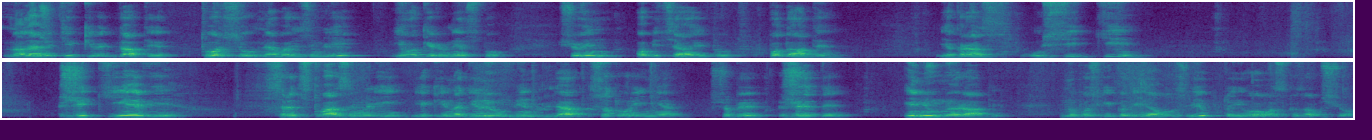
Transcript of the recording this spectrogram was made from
належить тільки віддати Творцю неба і землі, його керівництву, що він обіцяє тут подати якраз усі ті життєві средства землі, які наділив він для сотворіння, щоб жити і не вмирати. Ну, оскільки диявол звів, то Єгова сказав, що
